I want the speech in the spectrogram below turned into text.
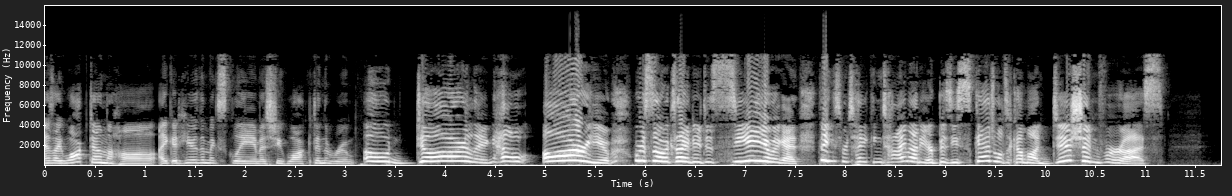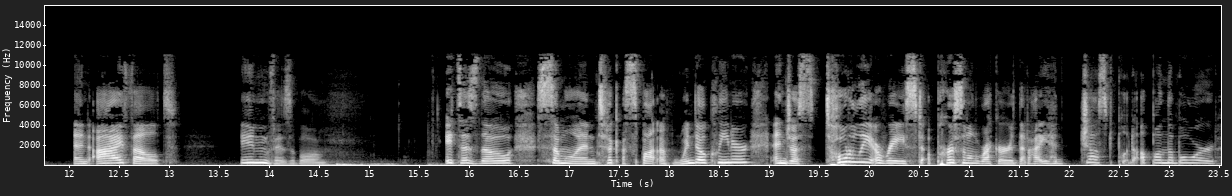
As I walked down the hall, I could hear them exclaim as she walked in the room, Oh, darling, how are you? We're so excited to see you again. Thanks for taking time out of your busy schedule to come audition for us. And I felt invisible. It's as though someone took a spot of window cleaner and just totally erased a personal record that I had just put up on the board.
